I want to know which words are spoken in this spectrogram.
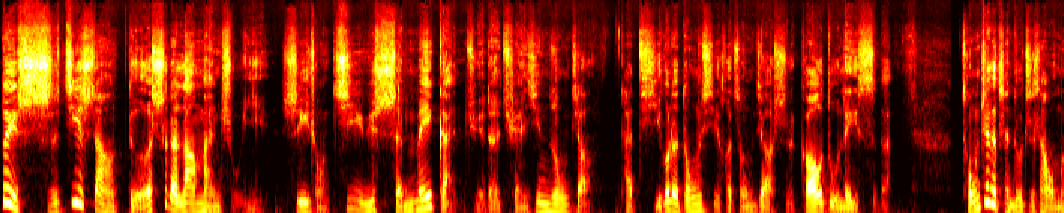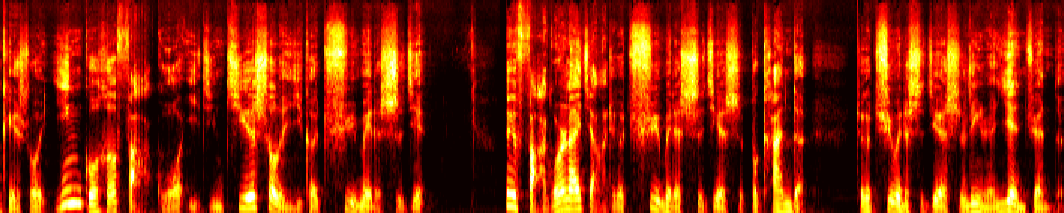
对，实际上德式的浪漫主义是一种基于审美感觉的全新宗教，它提供的东西和宗教是高度类似的。从这个程度之上，我们可以说，英国和法国已经接受了一个趣味的世界。对法国人来讲，这个趣味的世界是不堪的，这个趣味的世界是令人厌倦的、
